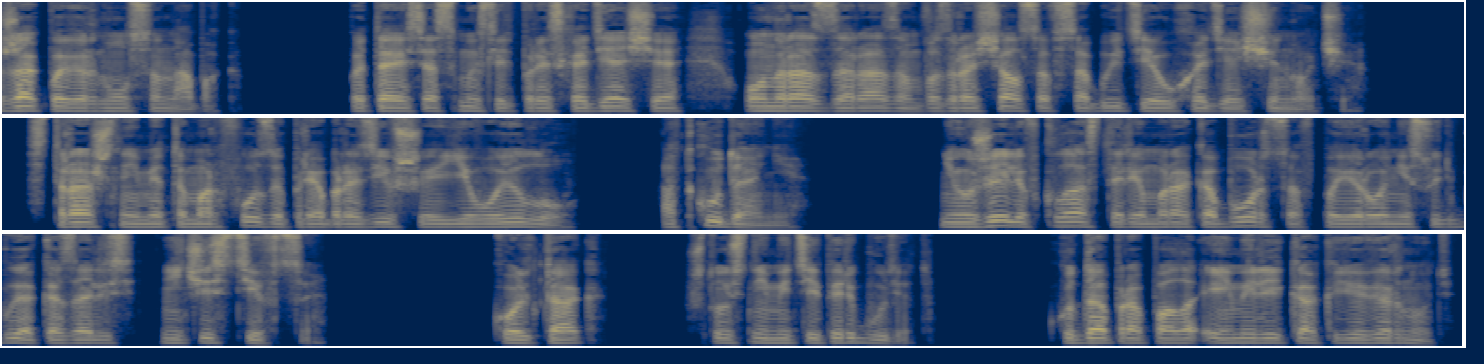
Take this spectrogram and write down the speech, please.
Жак повернулся на бок. Пытаясь осмыслить происходящее, он раз за разом возвращался в события уходящей ночи. Страшные метаморфозы, преобразившие его Илу. Откуда они? Неужели в кластере мракоборцев, по иронии судьбы, оказались нечестивцы? Коль так, что с ними теперь будет? Куда пропала Эмили и как ее вернуть?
